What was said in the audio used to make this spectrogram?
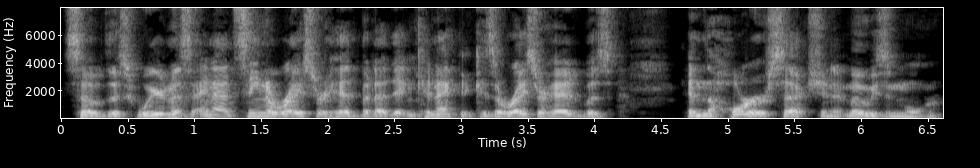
So this weirdness, and I'd seen Eraserhead, but I didn't connect it because Eraserhead was in the horror section at Movies and More.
